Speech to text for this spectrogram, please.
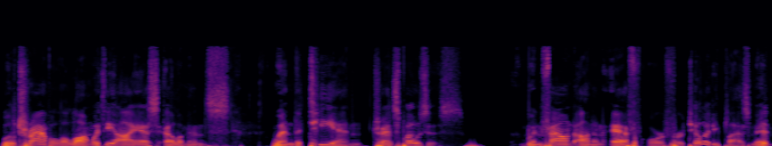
will travel along with the IS elements when the TN transposes. When found on an F or fertility plasmid,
